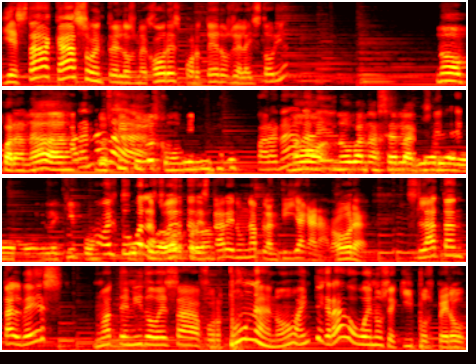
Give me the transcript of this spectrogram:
¿Y está acaso entre los mejores porteros de la historia? No, para nada. Los títulos, como bien para nada. No, van a ser la gloria del equipo. No, él tuvo la suerte de estar en una plantilla ganadora. Slatan tal vez no ha tenido esa fortuna, ¿no? Ha integrado buenos equipos, pero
